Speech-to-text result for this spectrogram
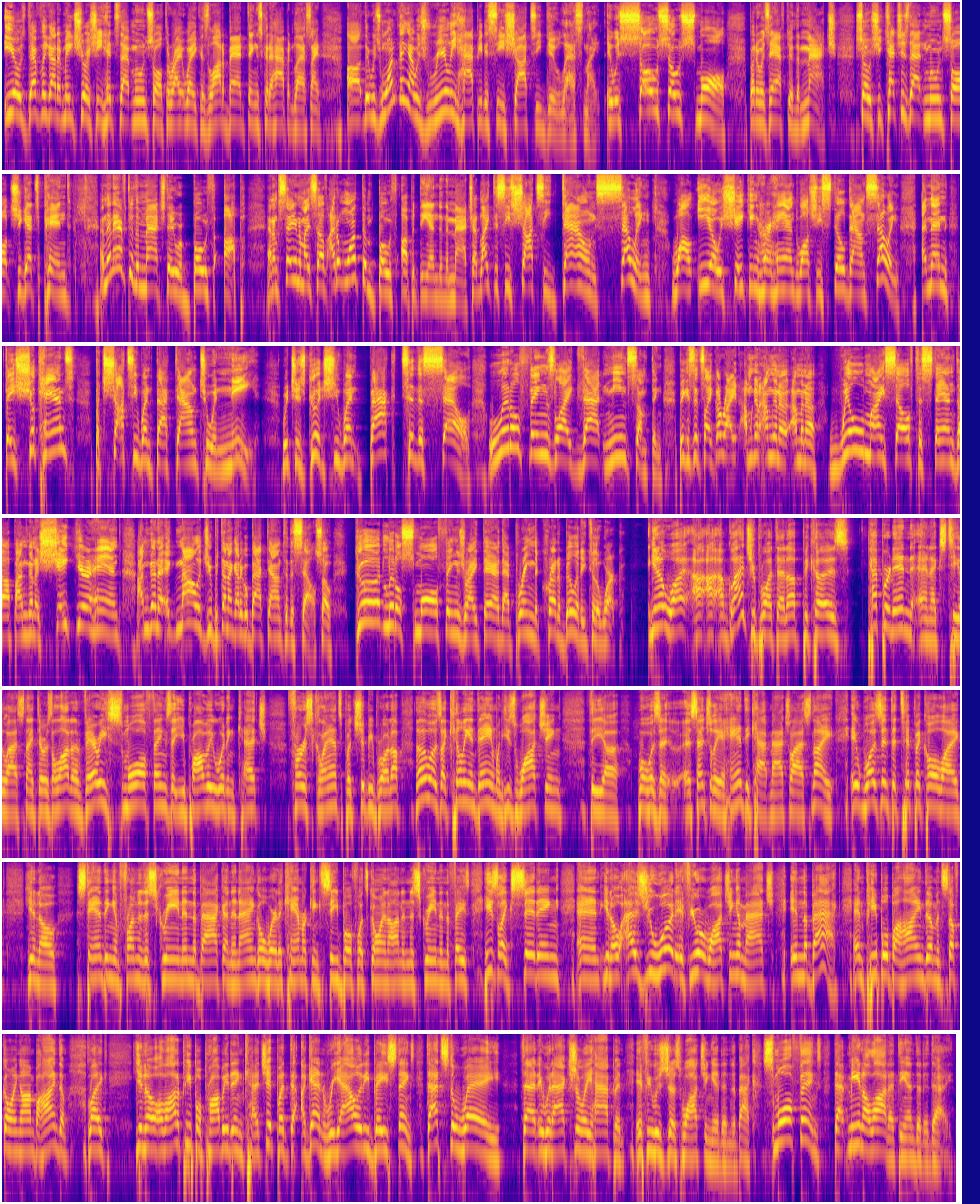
Io's definitely got to make sure she hits that moonsault the right way because a lot of bad things could have happened last night. Uh, there was one thing I was really happy to see Shotzi do last night. It was so, so small, but it was after the match. So she catches that moonsault, she gets pinned. And then after the match, they were both up. And I'm saying to myself, I don't want them both up at the end of the match. I'd like to see Shotzi down selling while Io is shaking her hand while she's still down selling. And then they shook hands but Shotzi went back down to a knee, which is good. She went back to the cell. Little things like that mean something because it's like, all right, I'm gonna, I'm gonna, I'm gonna will myself to stand up. I'm gonna shake your hand. I'm gonna acknowledge you, but then I gotta go back down to the cell. So good little small things right there that bring the credibility to the work. You know what? I, I'm glad you brought that up because peppered in NXT last night. There was a lot of very small things that you probably wouldn't catch first glance, but should be brought up. Another one was like Killian Dain when he's watching the uh, what was it, essentially a handicap match last night. It wasn't the typical like you know standing in front of the screen in the back on an angle where the camera can see both what's going on in the screen and the face. He's like sitting and, you know, as you would if you were watching a match in the back and people behind him and stuff going on behind him. Like, you know, a lot of people probably didn't catch it, but the, again, reality based things. That's the way that it would actually happen if he was just watching it in the back. Small things that mean a lot at the end of the day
